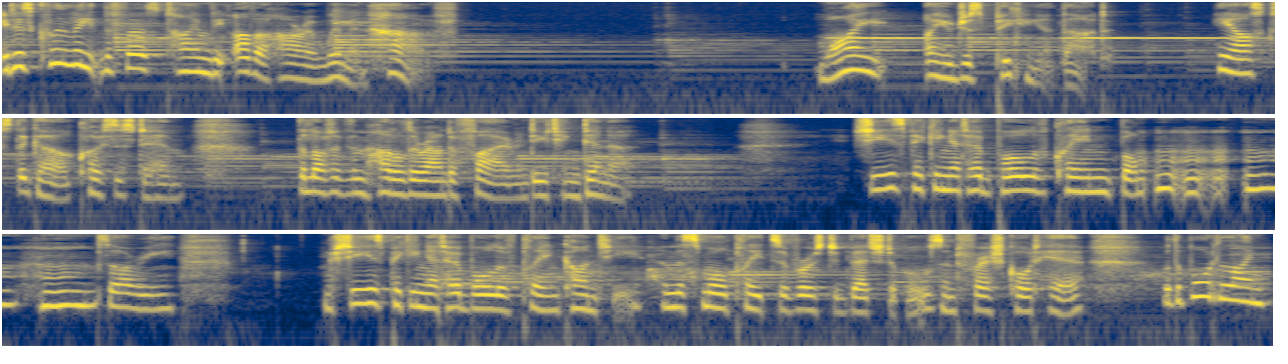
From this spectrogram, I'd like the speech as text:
It is clearly the first time the other harem women have. Why are you just picking at that? He asks the girl closest to him, the lot of them huddled around a fire and eating dinner. She is picking at her bowl of plain bom. Mm, mm, mm, mm, sorry. She is picking at her bowl of plain congee and the small plates of roasted vegetables and fresh caught hare, with a borderline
